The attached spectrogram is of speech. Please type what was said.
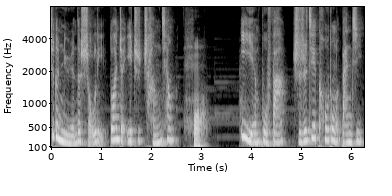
这个女人的手里端着一支长枪，嚯，一言不发，直接扣动了扳机。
